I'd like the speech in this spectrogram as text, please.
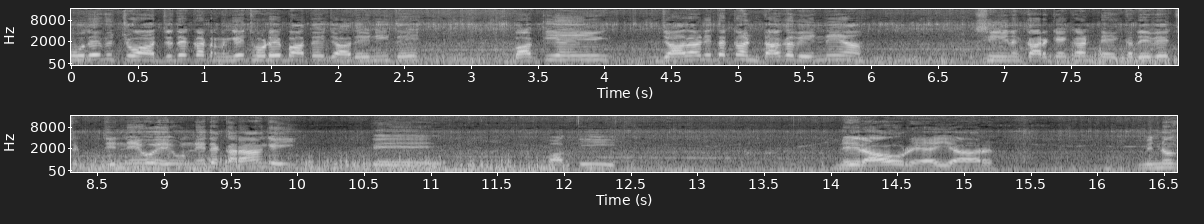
ਉਹਦੇ ਵਿੱਚੋਂ ਅੱਜ ਦੇ ਘਟਣਗੇ ਥੋੜੇ ਬਾਤੇ ਜ਼ਿਆਦੇ ਨਹੀਂ ਤੇ ਬਾਕੀ ਅਸੀਂ ਜ਼ਿਆਦਾ ਨਹੀਂ ਤਾਂ ਘੰਟਾ ਕ ਵੇਨੇ ਆ। ਸੀਨ ਕਰਕੇ ਘੰਟੇ ਇੱਕ ਦੇ ਵਿੱਚ ਜਿੰਨੇ ਹੋਏ ਉਨੇ ਤੇ ਕਰਾਂਗੇ ਹੀ। ਤੇ ਬਾਕੀ ਹਨੇਰਾ ਹੋ ਰਿਹਾ ਯਾਰ। ਮੈਨੂੰ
